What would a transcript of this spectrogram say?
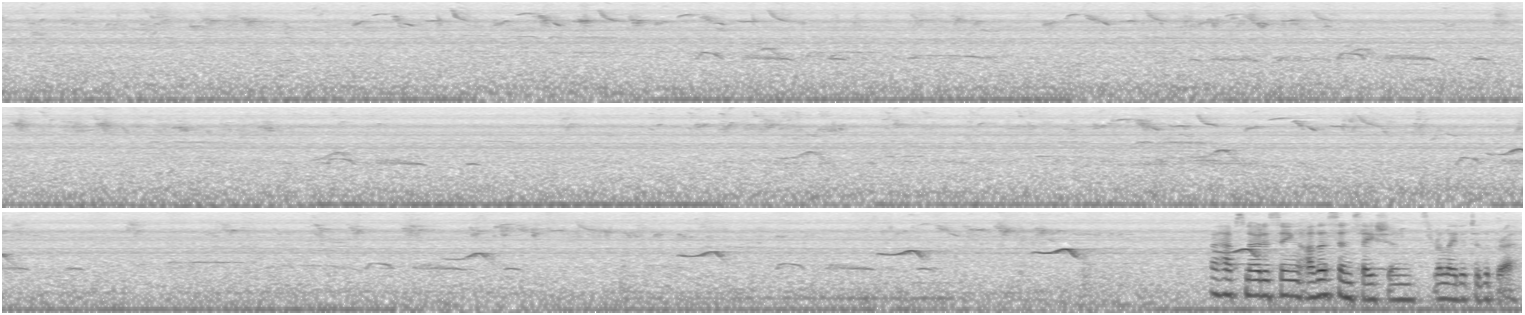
Perhaps noticing other sensations related to the breath.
